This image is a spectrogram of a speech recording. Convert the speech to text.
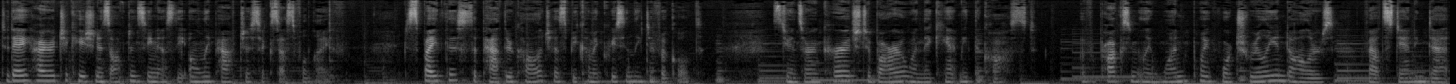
Today, higher education is often seen as the only path to a successful life. Despite this, the path through college has become increasingly difficult. Students are encouraged to borrow when they can't meet the cost. of approximately $1.4 trillion of outstanding debt,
